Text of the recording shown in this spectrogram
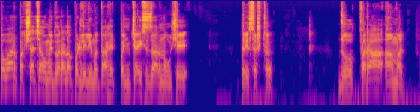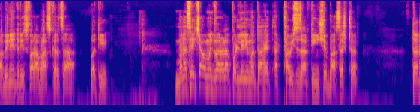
पवार पक्षाच्या उमेदवाराला पडलेली मतं आहेत पंचाळीस हजार नऊशे त्रेसष्ट. जो फराह अहमद अभिनेत्री स्वरा भास्करचा पती. मनसेच्या उमेदवाराला पडलेली मतं आहेत अठ्ठावीस हजार तीनशे बासष्ट. तर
